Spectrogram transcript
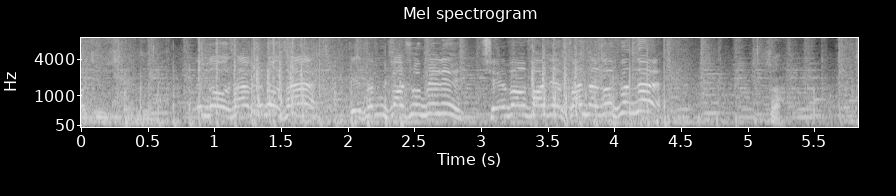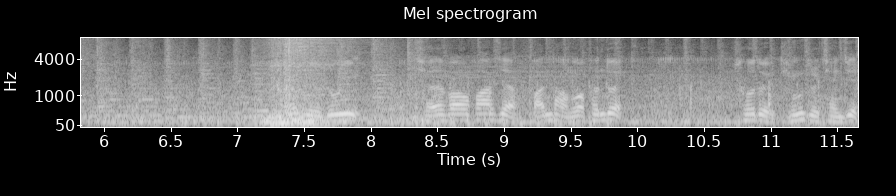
要继续前进？分到三，分到三，给他们发出命令，前方发现反坦克分队。是。全体注意，前方发现反坦克分队，车队停止前进。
